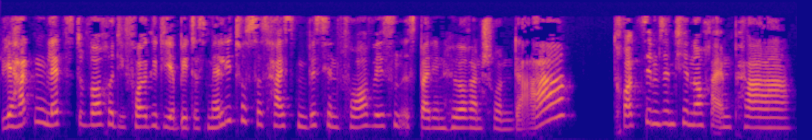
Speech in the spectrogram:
Wir hatten letzte Woche die Folge Diabetes mellitus, das heißt, ein bisschen Vorwissen ist bei den Hörern schon da. Trotzdem sind hier noch ein paar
